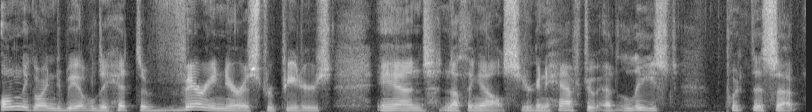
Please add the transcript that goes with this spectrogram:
only going to be able to hit the very nearest repeaters and nothing else. You're going to have to at least put this up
